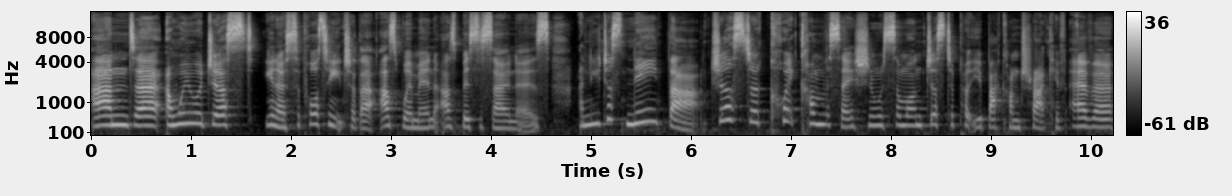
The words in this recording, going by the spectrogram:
And uh, and we were just you know supporting each other as women, as business owners, and you just need that. Just a quick conversation with someone just to put you back on track if ever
